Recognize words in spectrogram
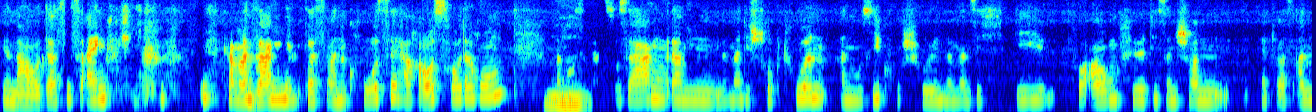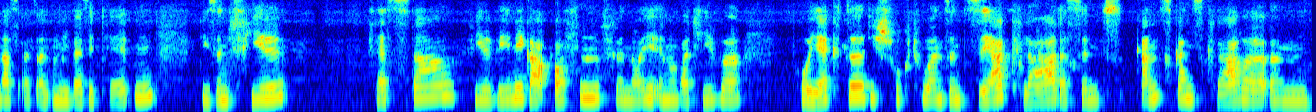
Genau, das ist eigentlich, kann man sagen, das war eine große Herausforderung. Man mhm. muss dazu sagen, ähm, wenn man die Strukturen an Musikhochschulen, wenn man sich die vor Augen führt, die sind schon etwas anders als an Universitäten. Die sind viel fester, viel weniger offen für neue innovative Projekte. Die Strukturen sind sehr klar. Das sind ganz, ganz klare ähm,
